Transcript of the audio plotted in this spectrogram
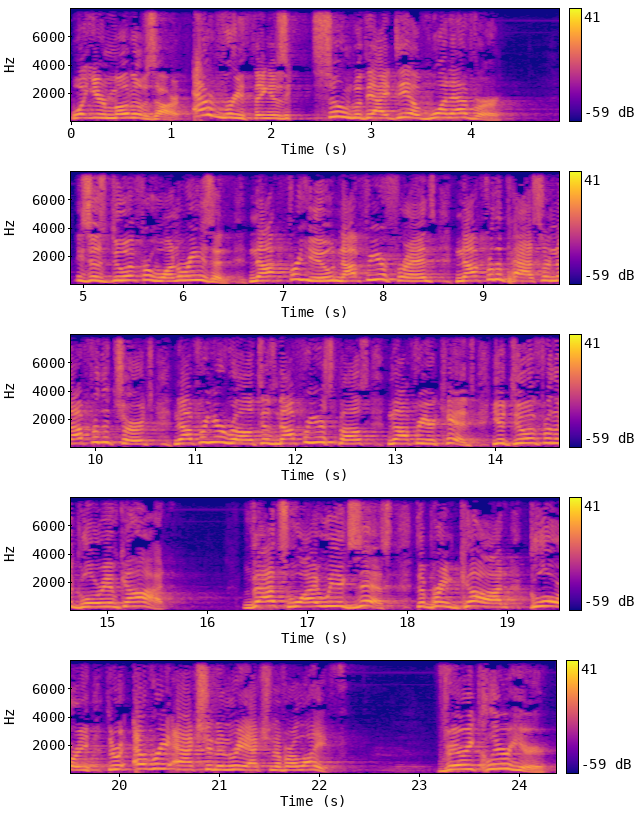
what your motives are. Everything is consumed with the idea of whatever. He says, do it for one reason. Not for you, not for your friends, not for the pastor, not for the church, not for your relatives, not for your spouse, not for your kids. You do it for the glory of God. That's why we exist. To bring God glory through every action and reaction of our life. Very clear here.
